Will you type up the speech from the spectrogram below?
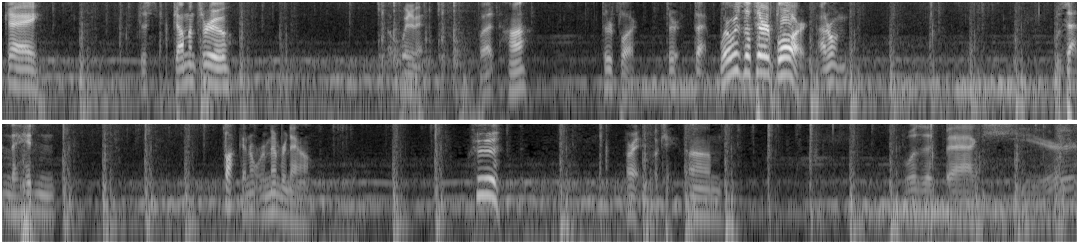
Okay. Just coming through. Oh, wait a minute. What? Huh? Third floor. Third, that, where was the third floor? I don't... Was that in the hidden... Fuck, I don't remember now. Alright, okay. Um... Was it back here?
